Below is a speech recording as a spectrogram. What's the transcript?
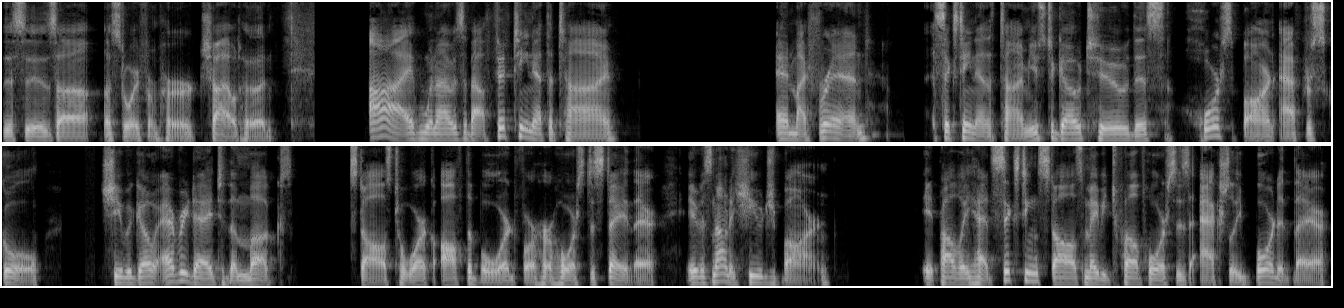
this is uh, a story from her childhood. I when I was about 15 at the time and my friend 16 at the time used to go to this horse barn after school. She would go every day to the muck stalls to work off the board for her horse to stay there. It was not a huge barn. It probably had 16 stalls, maybe 12 horses actually boarded there.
